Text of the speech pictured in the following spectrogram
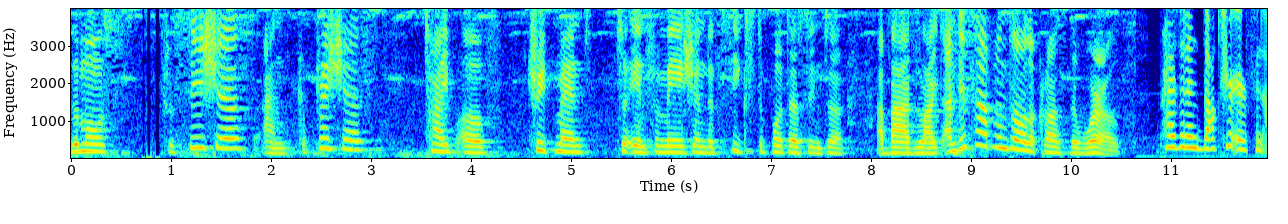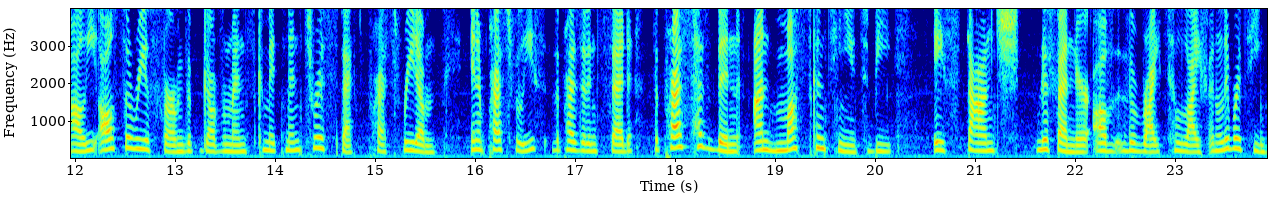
the most facetious and capricious type of treatment to information that seeks to put us into a bad light. And this happens all across the world. President Dr. Irfaan Ali also reaffirmed the government's commitment to respect press freedom. In a press release, the president said the press has been and must continue to be a staunch defender of the right to life and liberty.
